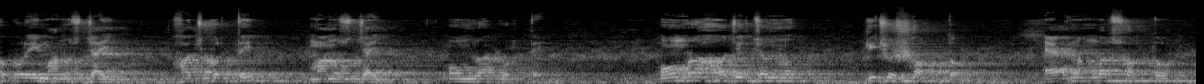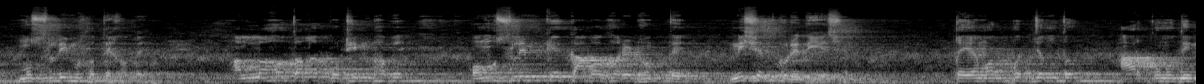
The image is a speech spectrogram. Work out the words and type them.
লক্ষ্য করেই মানুষ যায় হজ করতে মানুষ যায় ওমরা করতে। ওমরা হজের জন্য কিছু শর্ত। এক নম্বর শর্ত, মুসলিম হতে হবে। আল্লাহ তালা কঠিনভাবে অমুসলিমকে কাবা ঘরে ঢুকতে নিষেধ করে দিয়েছেন। কেয়ামত পর্যন্ত আর কোনো দিন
